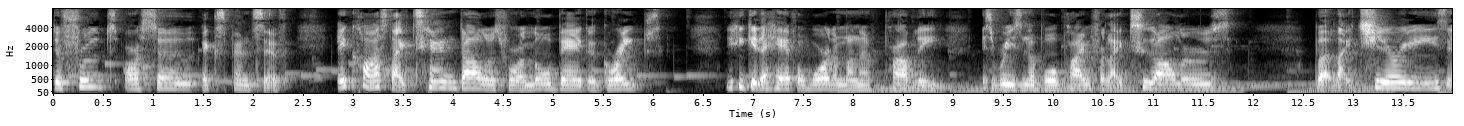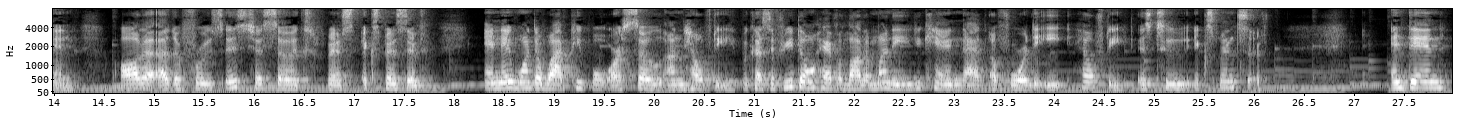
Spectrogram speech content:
The fruits are so expensive. It costs like $10 for a little bag of grapes. You could get a half a watermelon, probably it's reasonable, probably for like $2. But like cherries and all the other fruits, it's just so expensive. And they wonder why people are so unhealthy. Because if you don't have a lot of money, you cannot afford to eat healthy. It's too expensive. And then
